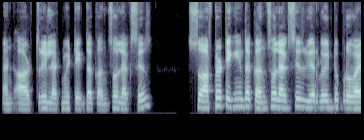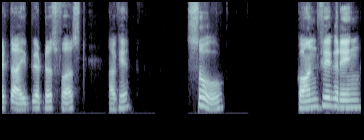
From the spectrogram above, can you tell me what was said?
and R3. Let me take the console access. So after taking the console access, we are going to provide the IP address first. Okay. So configuring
